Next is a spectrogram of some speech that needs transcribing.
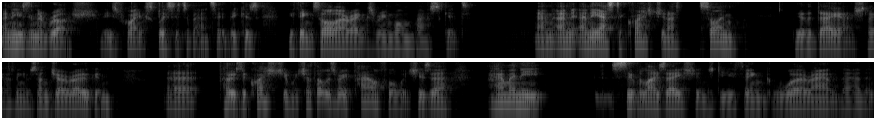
And he's in a rush. He's quite explicit about it because he thinks all our eggs are in one basket. And, and, and he asked a question. I saw him the other day, actually, I think it was on Joe Rogan, uh, pose a question, which I thought was very powerful, which is uh, how many civilizations do you think were out there that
